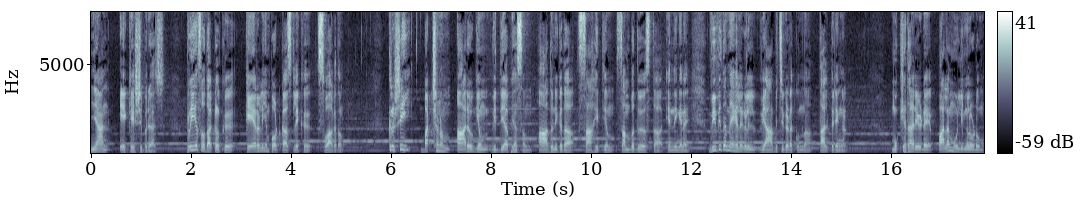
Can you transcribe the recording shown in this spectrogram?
ഞാൻ എ കെ ശിബുരാജ് പ്രിയ ശ്രോതാക്കൾക്ക് കേരളീയം പോഡ്കാസ്റ്റിലേക്ക് സ്വാഗതം. കൃഷി ഭക്ഷണം ആരോഗ്യം വിദ്യാഭ്യാസം ആധുനികത സാഹിത്യം സമ്പദ് വ്യവസ്ഥ എന്നിങ്ങനെ വിവിധ മേഖലകളിൽ വ്യാപിച്ചു കിടക്കുന്ന താൽപ്പര്യങ്ങൾ. മുഖ്യധാരയുടെ പല മൂല്യങ്ങളോടും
